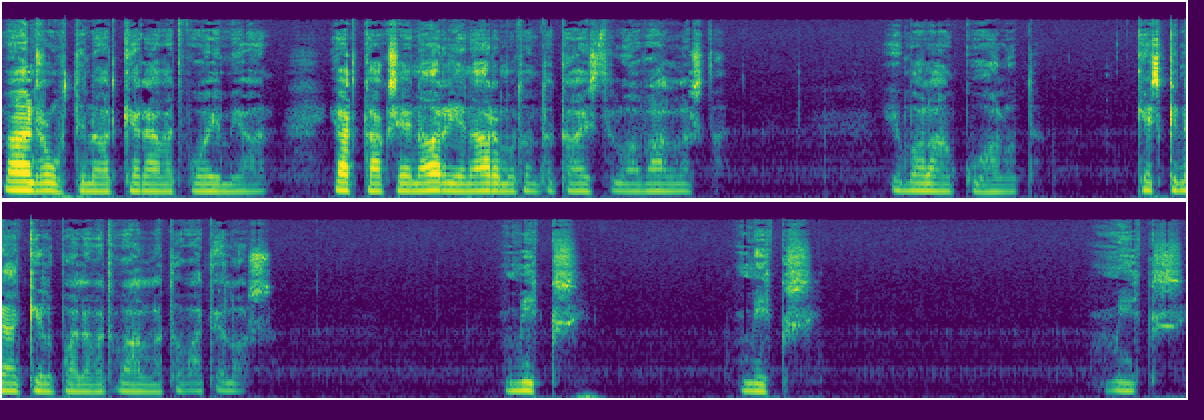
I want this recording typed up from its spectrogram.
Maan ruhtinaat keräävät voimiaan jatkaakseen arjen armotonta taistelua vallasta. Jumala on kuollut. Keskenään kilpailevat vallat ovat elossa. Miksi? Miksi? Miksi?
